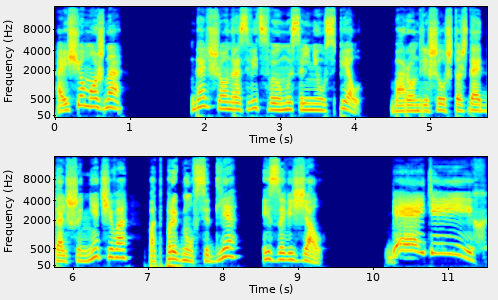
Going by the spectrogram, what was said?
А еще можно... Дальше он развить свою мысль не успел. Барон решил, что ждать дальше нечего, подпрыгнул в седле и завизжал. «Бейте их!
